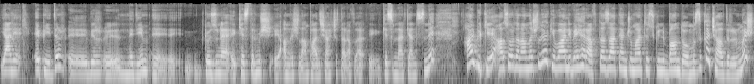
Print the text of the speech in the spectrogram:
Yani epidir e, bir e, ne diyeyim e, gözüne kestirmiş e, anlaşılan padişahçı taraflar e, kesimler kendisini. Halbuki sonradan anlaşılıyor ki Vali Bey her hafta zaten cumartesi günü bando mızıka çaldırırmış.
